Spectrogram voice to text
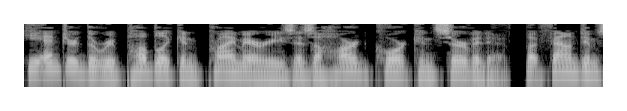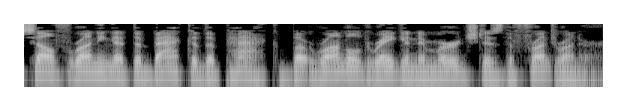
He entered the Republican primaries as a hard-core conservative, but found himself running at the back of the pack but Ronald Reagan emerged as the frontrunner.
